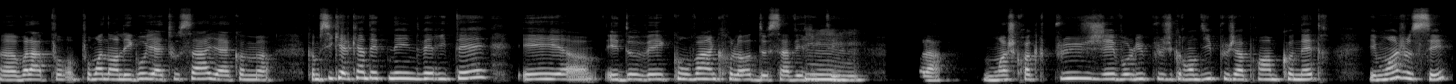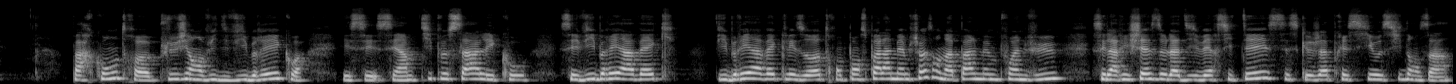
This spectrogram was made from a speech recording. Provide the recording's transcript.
euh, voilà pour, pour moi dans l'ego il y a tout ça il y a comme comme si quelqu'un détenait une vérité et, euh, et devait convaincre l'autre de sa vérité mmh. voilà moi, je crois que plus j'évolue, plus je grandis, plus j'apprends à me connaître. Et moi, je sais. Par contre, plus j'ai envie de vibrer, quoi. Et c'est un petit peu ça, l'écho. C'est vibrer avec, vibrer avec les autres. On pense pas la même chose, on n'a pas le même point de vue. C'est la richesse de la diversité. C'est ce que j'apprécie aussi dans un,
